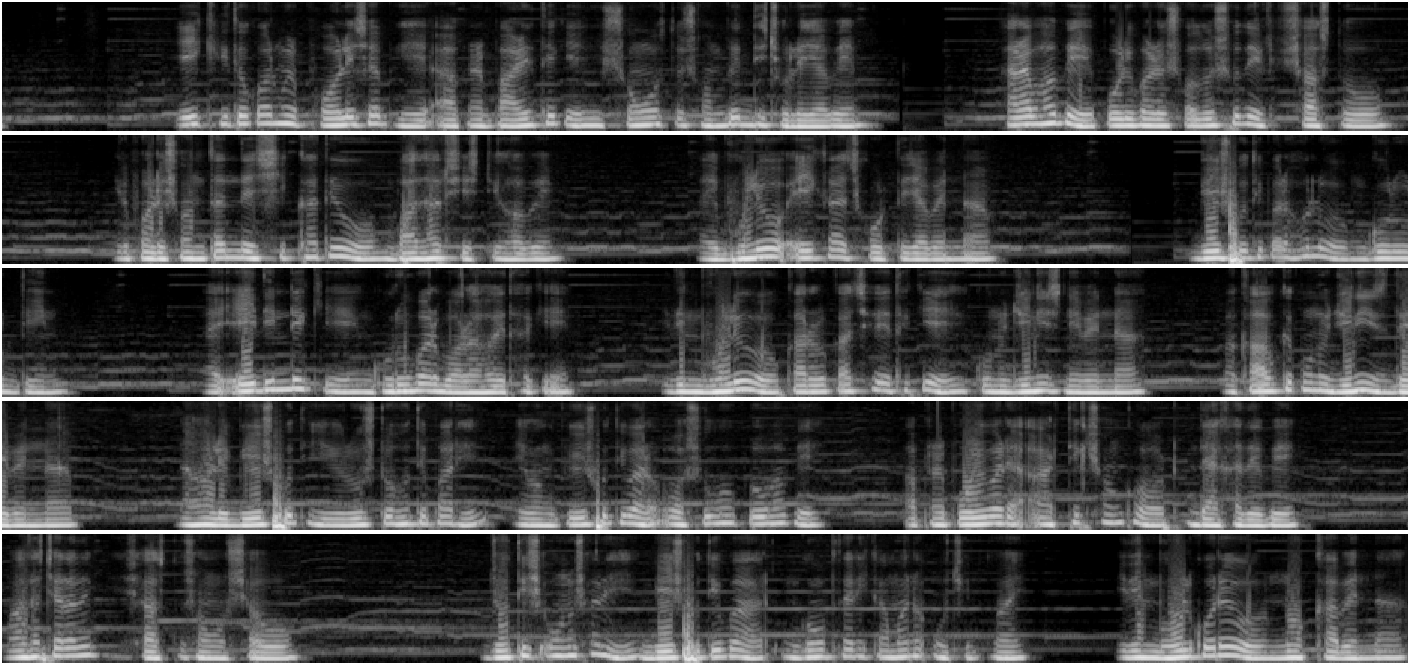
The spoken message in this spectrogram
এই কৃতকর্মের ফল হিসাবে আপনার বাড়ি থেকে সমস্ত সমৃদ্ধি চলে যাবে। খারাপ হবে পরিবারের সদস্যদের স্বাস্থ্য, এর ফলে সন্তানদের শিক্ষাতেও বাধার সৃষ্টি হবে। তাই ভুলেও এই কাজ করতে যাবেন না। বৃহস্পতিবার হলো গুরুর দিন। তাই এই দিনটাকে গুরুবার বলা হয়ে থাকে। এদিন ভুলেও কারোর কাছে থেকে কোনো জিনিস নেবেন না বা কাউকে কোনো জিনিস দেবেন না। না হলে বৃহস্পতি রুষ্ট হতে পারে এবং বৃহস্পতিবার অশুভ প্রভাবে আপনার পরিবারে আর্থিক সংকট দেখা দেবে। মাথা চালা দেবে স্বাস্থ্য সমস্যাও। জ্যোতিষ অনুসারে বৃহস্পতিবার গোপতারি কামানো উচিত নয়। এদিন ভুল করেও নখ খাবেন না।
